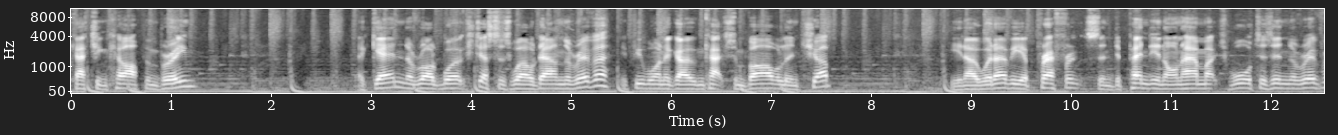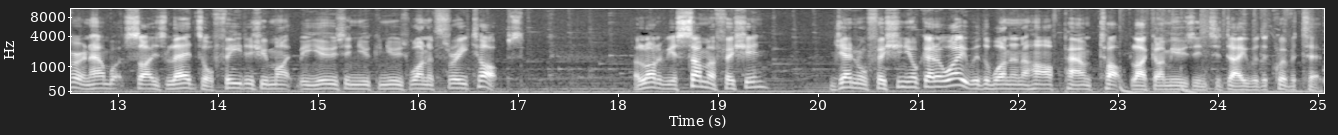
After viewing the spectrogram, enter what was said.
catching carp and bream. Again, the rod works just as well down the river if you want to go and catch some barbel and chub. You know, whatever your preference and depending on how much water's in the river and how much size leads or feeders you might be using, you can use one of three tops. A lot of your summer fishing, general fishing, you'll get away with the one and a half pound top like I'm using today with the quiver tip.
